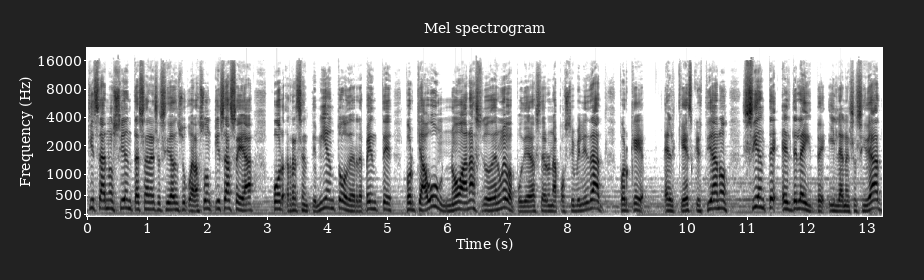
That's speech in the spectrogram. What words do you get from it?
quizás no sienta esa necesidad en su corazón, quizás sea por resentimiento o de repente porque aún no ha nacido de nuevo, pudiera ser una posibilidad, porque el que es cristiano siente el deleite y la necesidad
